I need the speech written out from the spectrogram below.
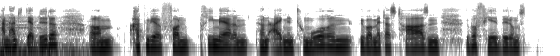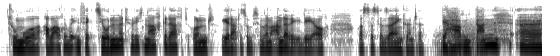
Anhand der Bilder ähm, hatten wir von primären hirneigenen Tumoren über Metastasen, über Fehlbildungstumore, aber auch über Infektionen natürlich nachgedacht. Und jeder hatte so ein bisschen so eine andere Idee auch, was das denn sein könnte. Wir haben dann äh,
